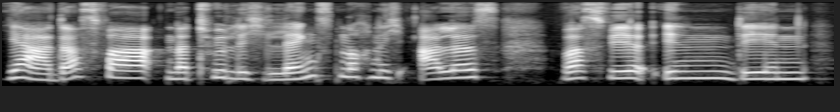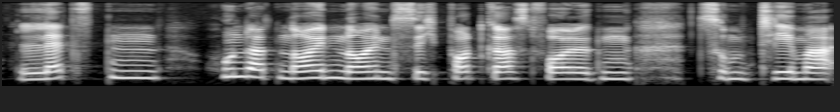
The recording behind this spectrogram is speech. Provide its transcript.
Ja, das war natürlich längst noch nicht alles, was wir in den letzten 199 Podcast-Folgen zum Thema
